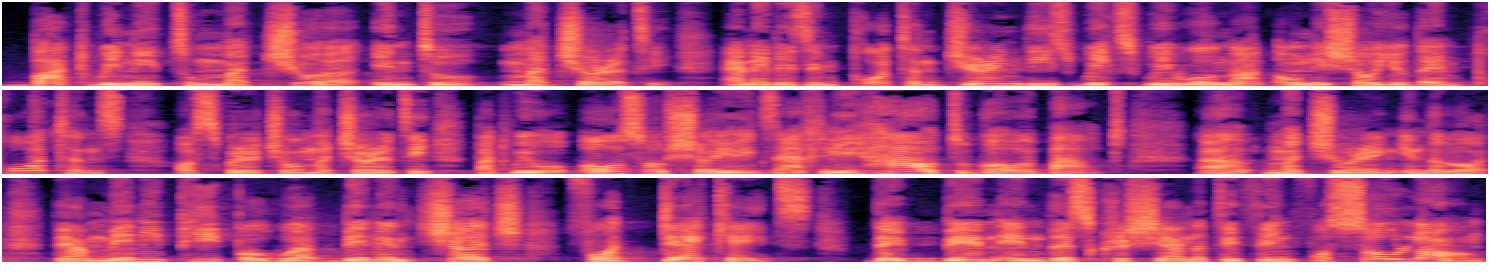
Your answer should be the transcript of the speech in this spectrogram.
but we need to mature into maturity. And it is important during these weeks, we will not only show you the importance of spiritual maturity, but we will also show you exactly how to go about uh, maturing in the Lord. There are many people who have been in church for decades. They've been in this Christianity thing for so long,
